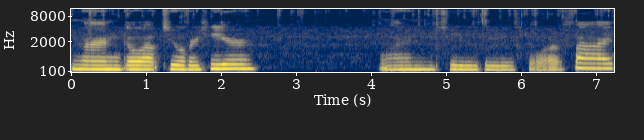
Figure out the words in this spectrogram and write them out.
And then go out to over here. One, two, three, four, five.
